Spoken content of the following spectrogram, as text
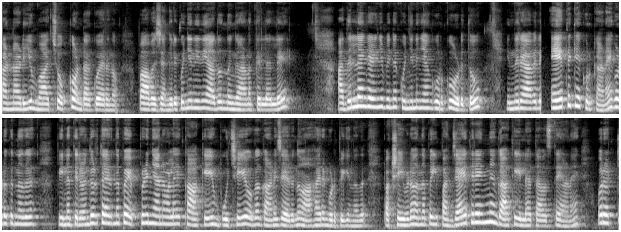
കണ്ണാടിയും വാച്ചും ഒക്കെ ഉണ്ടാക്കുമായിരുന്നു പാവശങ്കരി കുഞ്ഞിന് ഇനി അതൊന്നും കാണത്തില്ലല്ലേ? അതെല്ലാം കഴിഞ്ഞ് പിന്നെ കുഞ്ഞിന് ഞാൻ കുറുക്ക് കൊടുത്തു. ഇന്ന് രാവിലെ ഏത്തയ്ക്ക കുറുക്കാണേ കൊടുക്കുന്നത്. പിന്നെ തിരുവനന്തപുരത്തായിരുന്നപ്പോൾ എപ്പോഴും ഞാൻ അവളെ കാക്കയും പൂച്ചയും ഒക്കെ കാണിച്ചായിരുന്നു ആഹാരം കൊടുപ്പിക്കുന്നത്. പക്ഷേ ഇവിടെ വന്നപ്പോൾ ഈ പഞ്ചായത്തിലെങ്ങും കാക്കയില്ലാത്ത അവസ്ഥയാണ്. ഒരൊറ്റ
